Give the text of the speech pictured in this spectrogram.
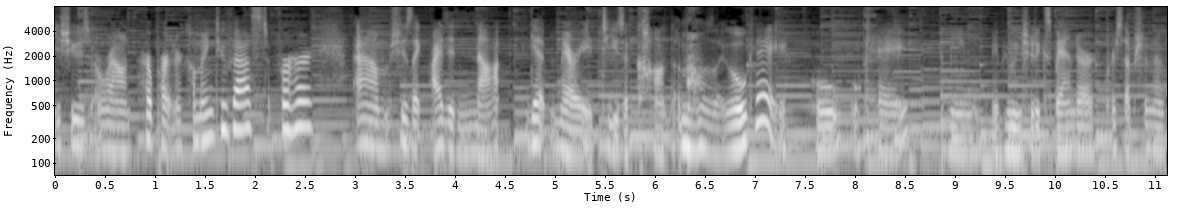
issues around her partner coming too fast for her. Um, she was like, I did not get married to use a condom. I was like, okay. Oh, okay. I mean, maybe we should expand our perception of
